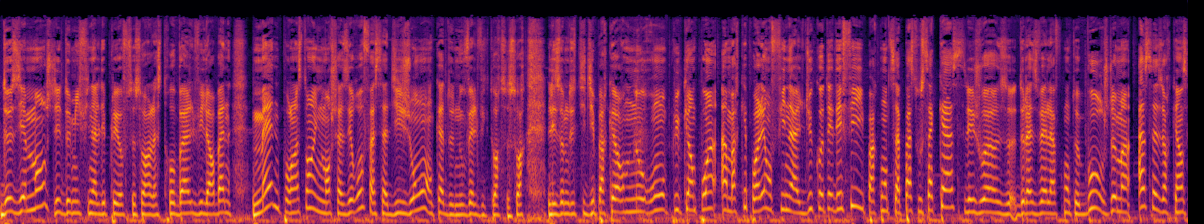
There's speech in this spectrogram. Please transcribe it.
Deuxième manche des demi-finales des playoffs ce soir. L'Astrobal Villeurbanne mène pour l'instant une manche à zéro face à Dijon. En cas de nouvelle victoire ce soir, les hommes de TJ Parker n'auront plus qu'un point à marquer pour aller en finale. Du côté des filles, par contre, ça passe ou ça casse. Les joueuses de l'Asvel affrontent Bourges demain à 16h15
